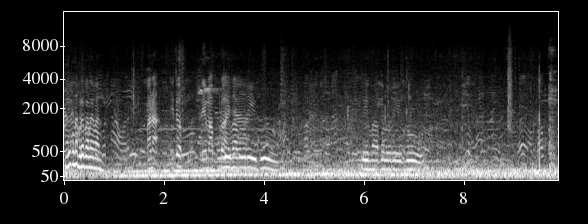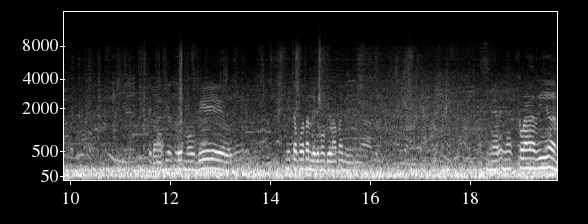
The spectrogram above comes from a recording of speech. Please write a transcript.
ini kena berapa leman? Mana? Itu 50 aja. lima puluh ribu. lima puluh ribu. Mobil mobil. Ini copotan dari mobil apa nih mereknya Clarion.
